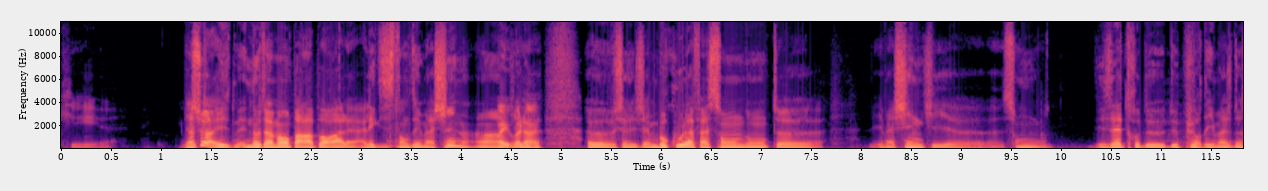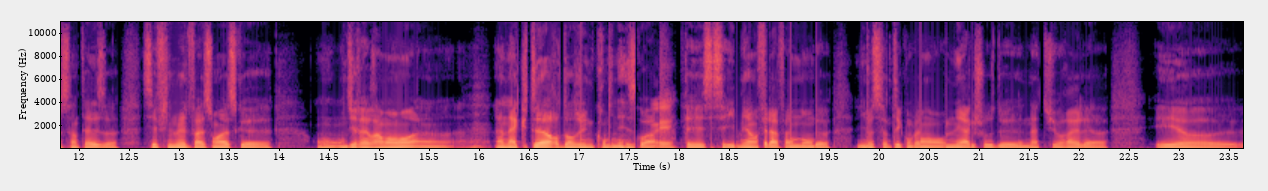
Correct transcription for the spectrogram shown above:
qui est- Bien sûr, et notamment par rapport à l'existence des machines. hein, voilà. j'ai- J'aime beaucoup la façon dont les machines qui sont des êtres de, de pure d'image de synthèse, c'est filmé de façon à ce que on, on dirait vraiment un, un acteur dans une combinaison. quoi. Ouais. Et C'est bien fait la façon dont euh, l'innovation est complètement amenée à quelque chose de naturel euh, et, euh,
